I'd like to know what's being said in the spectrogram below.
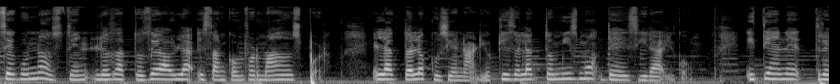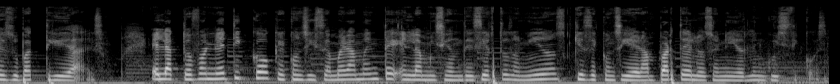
Según Austin, los actos de habla están conformados por el acto locucionario, que es el acto mismo de decir algo, y tiene tres subactividades. El acto fonético, que consiste meramente en la emisión de ciertos sonidos que se consideran parte de los sonidos lingüísticos.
